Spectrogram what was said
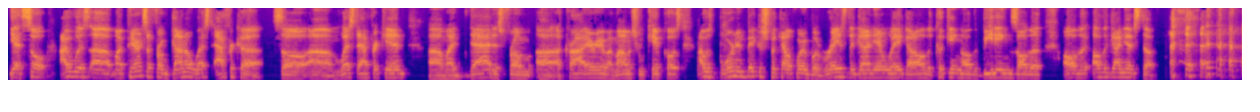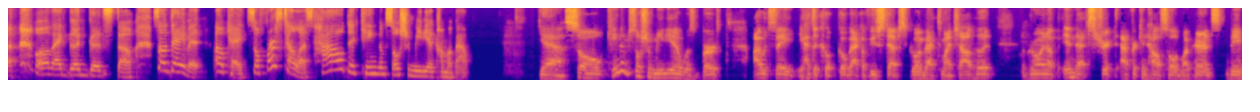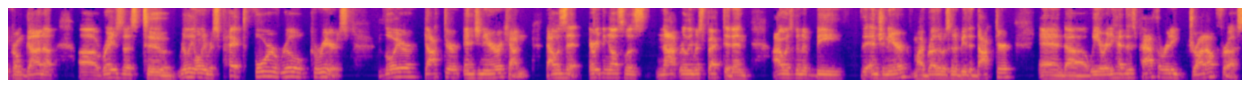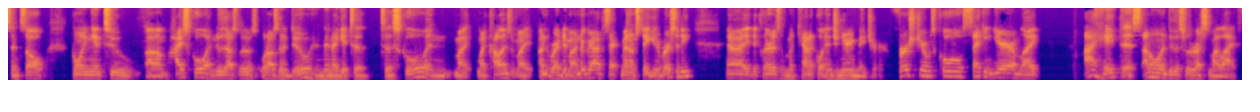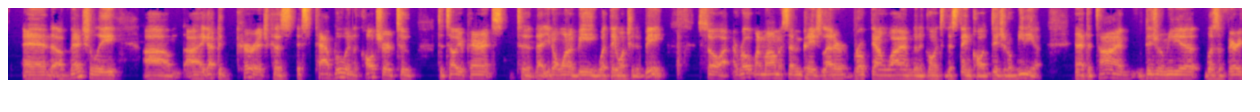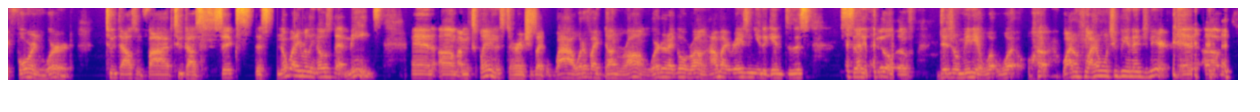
Yes, yeah, so I was. Uh, my parents are from Ghana, West Africa. So um, West African. Uh, my dad is from uh, Accra area. My mom is from Cape Coast. I was born in Bakersfield, California, but raised the Ghanaian way. Got all the cooking, all the beatings, all the all the all the Ghanaian stuff. all that good, good stuff. So, David, okay. So, first, tell us how did Kingdom Social Media come about? Yeah, so Kingdom Social Media was birthed. I would say you had to go back a few steps, going back to my childhood. Growing up in that strict African household, my parents, being from Ghana, uh, raised us to really only respect four real careers lawyer, doctor, engineer, accountant. That was it. Everything else was not really respected. And I was going to be the engineer. My brother was going to be the doctor. And uh, we already had this path already drawn out for us. And so going into um, high school, I knew that was what I was going to do, and then I get to to school and my my college, my where I did my undergrad at Sacramento State University, and I declared as a mechanical engineering major. First year was cool. Second year, I'm like, I hate this. I don't want to do this for the rest of my life. And eventually, um, I got the courage because it's taboo in the culture to to tell your parents to that you don't want to be what they want you to be. So I wrote my mom a seven page letter, broke down why I'm going to go into this thing called digital media. And at the time, digital media was a very foreign word. 2005, 2006, this nobody really knows what that means. And um, I'm explaining this to her, and she's like, "Wow, what have I done wrong? Where did I go wrong? How am I raising you to get into this silly field of digital media? What, what, what, why don't, why don't you be an engineer?" And um,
